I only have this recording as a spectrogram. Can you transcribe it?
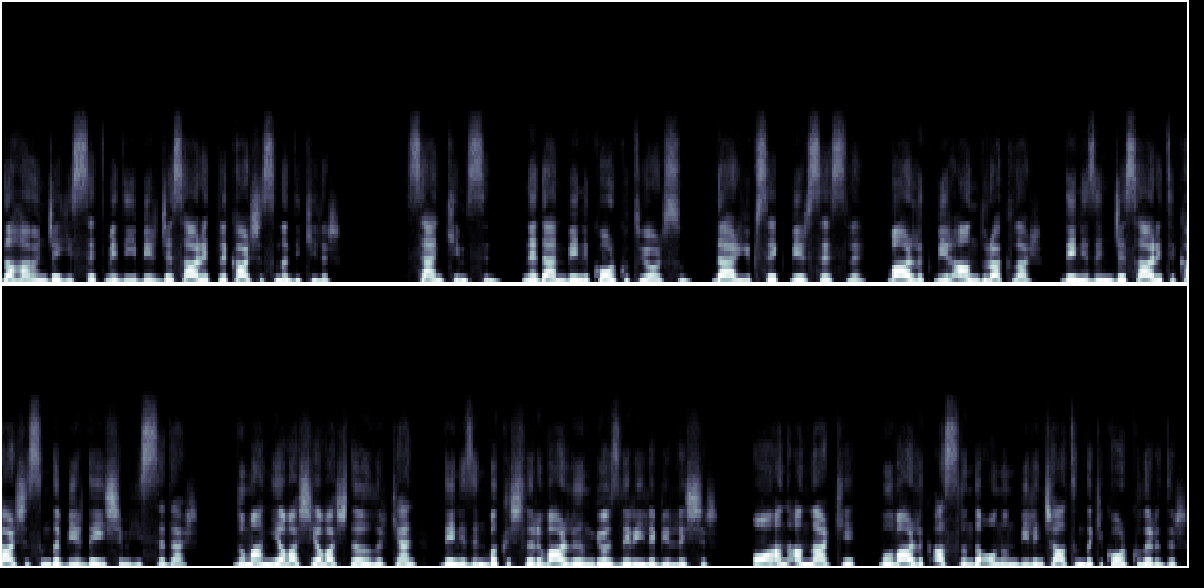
daha önce hissetmediği bir cesaretle karşısına dikilir. Sen kimsin? Neden beni korkutuyorsun? der yüksek bir sesle. Varlık bir an duraklar. Denizin cesareti karşısında bir değişim hisseder. Duman yavaş yavaş dağılırken, denizin bakışları varlığın gözleriyle birleşir. O an anlar ki, bu varlık aslında onun bilinçaltındaki korkularıdır.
